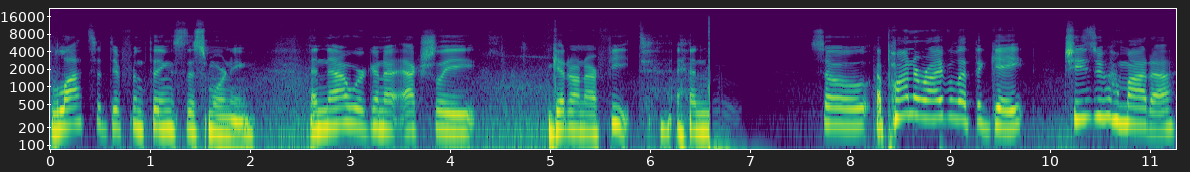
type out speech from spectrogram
lots of different things this morning. And now we're going to actually get on our feet and move. So, upon arrival at the gate, Chizu Hamada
